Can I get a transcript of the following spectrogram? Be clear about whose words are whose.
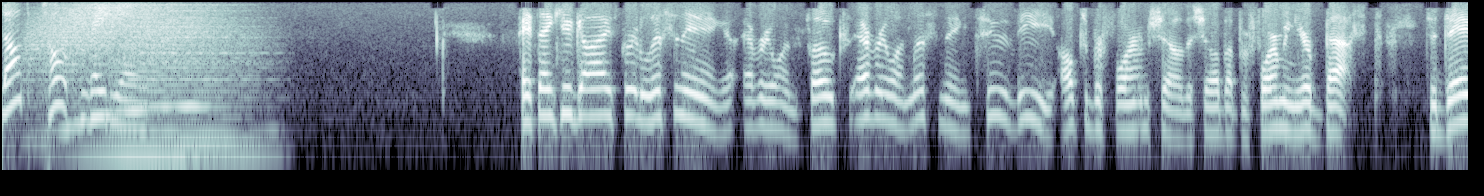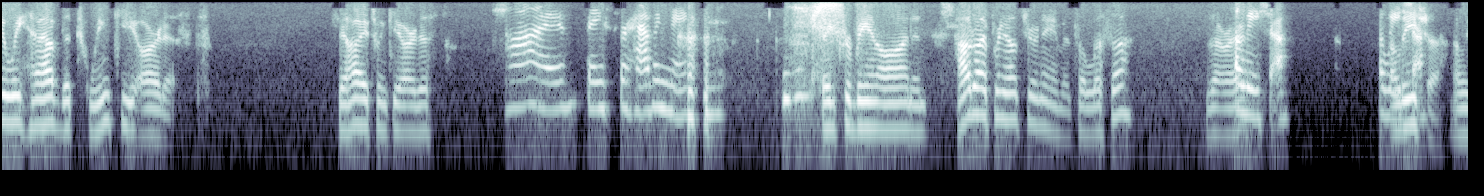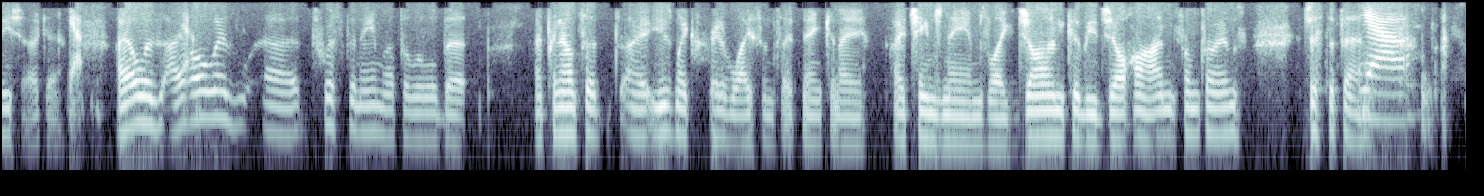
Speaker 1: Blog Talk Radio.
Speaker 2: Hey, thank you guys for listening, everyone, folks, everyone listening to the Ultra Perform Show, the show about performing your best. Today we have the Twinkie Artist. Say hi, Twinkie Artist.
Speaker 3: Hi, thanks for having me.
Speaker 2: thanks for being on. And how do I pronounce your name? It's Alyssa. Is that right?
Speaker 3: Alicia. Alicia.
Speaker 2: Alicia. Alicia. Okay.
Speaker 3: Yeah.
Speaker 2: I always I
Speaker 3: Yeah.
Speaker 2: always uh, twist the name up a little bit. I pronounce it. I use my creative license, I think, and I I change names. Like John could be Johan sometimes. It just depends.
Speaker 3: Yeah.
